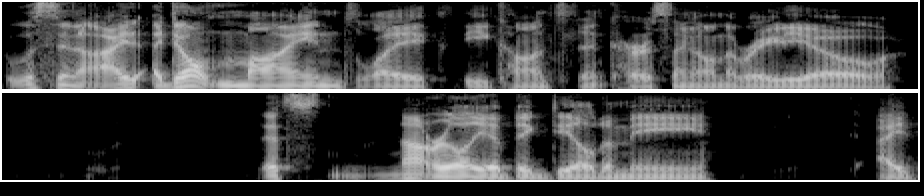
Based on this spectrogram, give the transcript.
listen. I I don't mind like the constant cursing on the radio. That's not really a big deal to me. I,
